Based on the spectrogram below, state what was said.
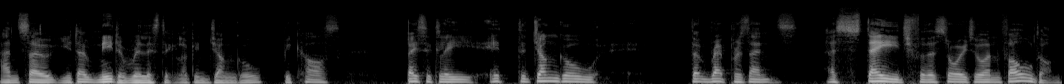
And so you don't need a realistic looking jungle because basically it the jungle that represents a stage for the story to unfold on.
